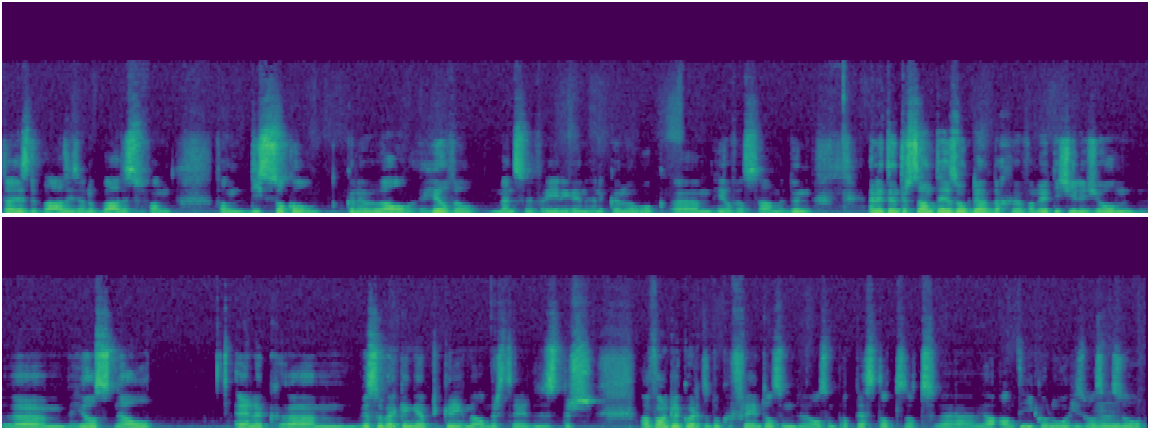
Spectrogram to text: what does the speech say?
dat is de basis. En op basis van, van die sokkel kunnen we wel heel veel mensen verenigen en kunnen we ook um, heel veel samen doen. En het interessante is ook dat, dat je vanuit die Gilets jaunes um, heel snel eigenlijk um, wisselwerking hebt gekregen met andere strijden. Dus er, aanvankelijk werd het ook geframed als een, als een protest dat, dat uh, ja, anti-ecologisch was mm -hmm. en zo.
